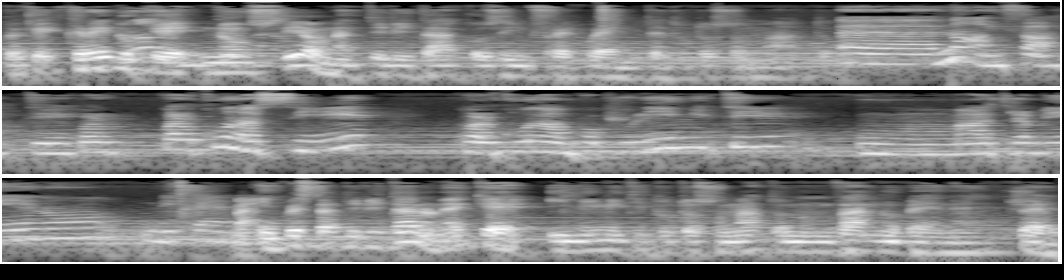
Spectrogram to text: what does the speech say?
Perché credo Non che non sia un'attività così infrequente tutto sommato. Eh, no, infatti, qual- qualcuna sì, qualcuna ha un po' più limiti, mm, altre meno, dipende. Ma in questa attività non è che i limiti tutto sommato non vanno bene, cioè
